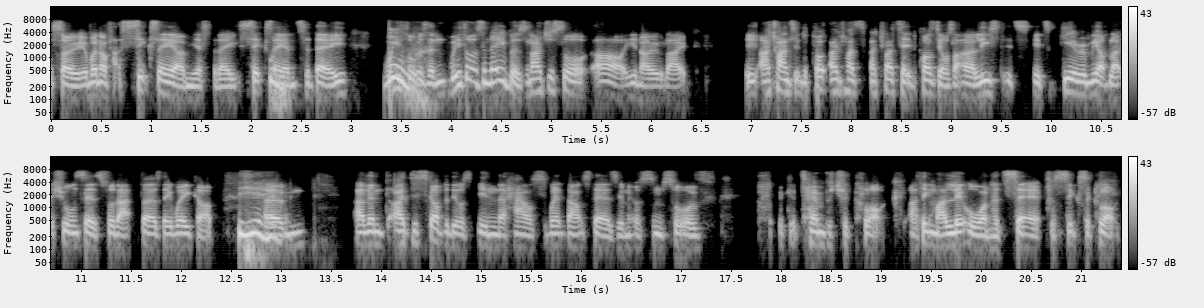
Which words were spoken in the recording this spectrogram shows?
so it went off at 6 a.m. yesterday, 6 a.m. today. We Ooh. thought it was the, we thought it was the neighbors, and I just thought, oh, you know, like I tried to I tried I tried to take the positive. I was like, oh, at least it's it's gearing me up, like Sean says, for that Thursday wake up. Yeah. Um, and then I discovered it was in the house. Went downstairs, and it was some sort of a temperature clock. I think my little one had set it for six o'clock,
